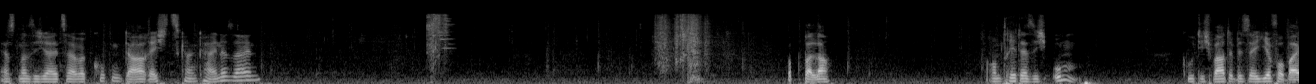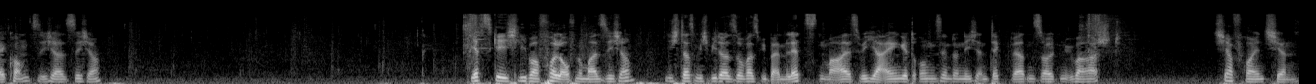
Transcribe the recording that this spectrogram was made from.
Erstmal sicherheitshalber gucken, da rechts kann keine sein. Hoppala. Warum dreht er sich um? Gut, ich warte, bis er hier vorbeikommt. Sicher ist sicher. Jetzt gehe ich lieber voll auf Nummer sicher. Nicht, dass mich wieder sowas wie beim letzten Mal, als wir hier eingedrungen sind und nicht entdeckt werden sollten, überrascht. Tja, Freundchen.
